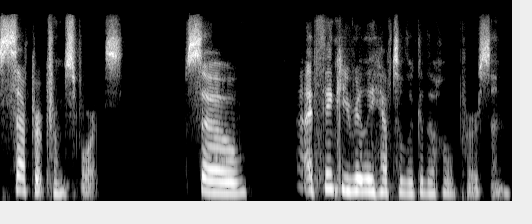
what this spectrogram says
separate from sports. So I think you really have to look at the whole person.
